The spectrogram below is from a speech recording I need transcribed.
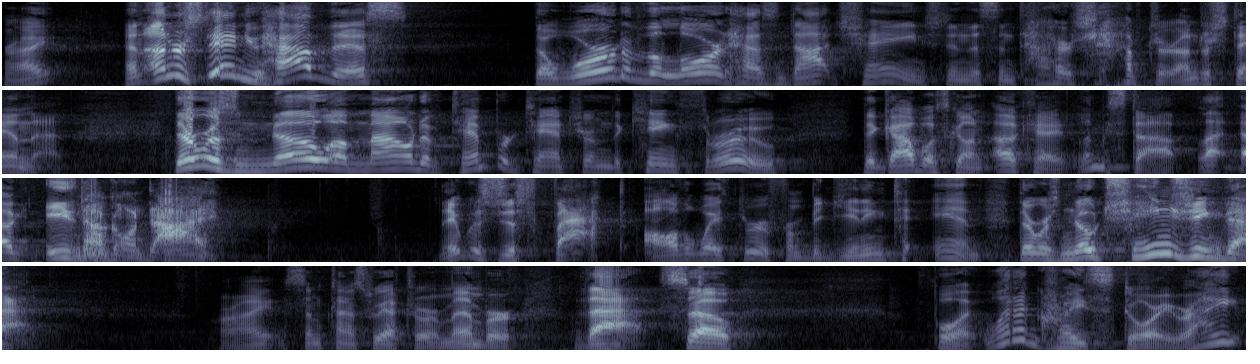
right? And understand you have this. The word of the Lord has not changed in this entire chapter. Understand that. There was no amount of temper tantrum the king threw that God was going, okay, let me stop. Uh, he's not going to die. It was just fact all the way through from beginning to end. There was no changing that. All right? Sometimes we have to remember that. So, boy, what a great story, right?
